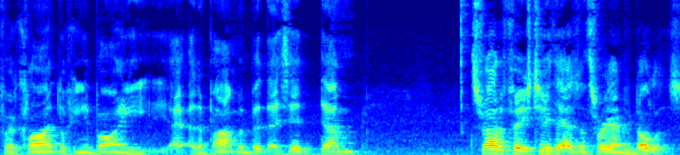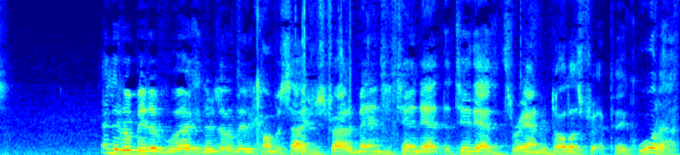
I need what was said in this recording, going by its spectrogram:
for a client looking at buying an apartment, but they said um, Strata fees two thousand three hundred dollars. A little bit of work and a little bit of conversation with Strata manager turned out the two thousand three hundred dollars per quarter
